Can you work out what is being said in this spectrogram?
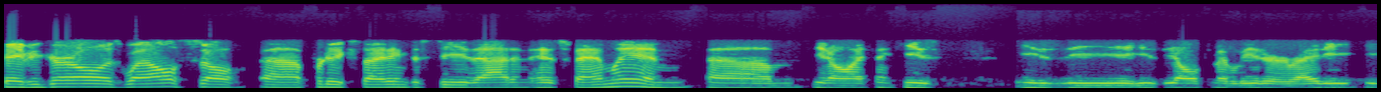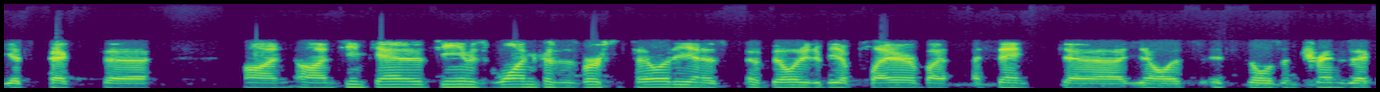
baby girl as well, so uh, pretty exciting to see that in his family. And um, you know, I think he's he's the he's the ultimate leader, right? He he gets picked. Uh, on on Team Canada teams. One because his versatility and his ability to be a player, but I think uh, you know it's it's those intrinsic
